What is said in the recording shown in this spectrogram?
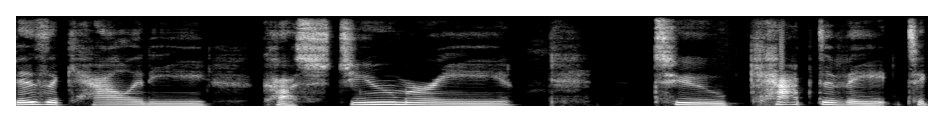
physicality, costumery to captivate, to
